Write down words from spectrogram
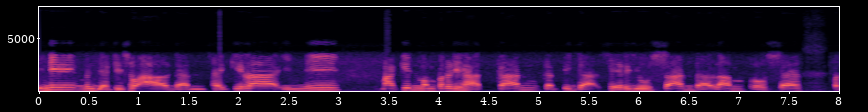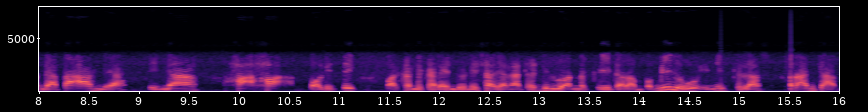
ini menjadi soal dan saya kira ini makin memperlihatkan ketidakseriusan dalam proses pendataan ya, sehingga hak-hak politik warga negara Indonesia yang ada di luar negeri dalam pemilu ini jelas terancam.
